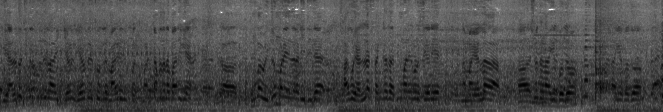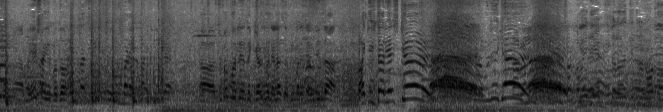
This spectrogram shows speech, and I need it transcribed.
ಈ ಎರಡು ಚಿತ್ರಮಂದಿರ ಹೇಳಬೇಕು ಹೇಳ್ಬೇಕು ಅಂದರೆ ಮಾಗಡಿ ಮೊಟ್ಟ ಮೊದಲ ಬಾರಿಗೆ ತುಂಬ ವಿಜೃಂಭಣೆಯಿಂದ ನಡೆಯುತ್ತಿದೆ ಹಾಗೂ ಎಲ್ಲ ಸಂಘದ ಅಭಿಮಾನಿಗಳು ಸೇರಿ ನಮ್ಮ ಎಲ್ಲ ಆ, ಅಶ್ವಥಣ್ಣ ಆಗಿರ್ಬೋದು ಆಗಿರ್ಬೋದು ಮಹೇಶ್ ಆಗಿರ್ಬೋದು ಎಲ್ಲ ವಿಜೃಂಭಣೆಯನ್ನು ಶುಭ ಕೋರಲಿ ಅಂತ ಕೇಳ್ಕೊಂಡು ಎಲ್ಲ ಬಾಕಿ ಸ್ಟಾರ್ ಎಷ್ಟು ಚಲನಚಿತ್ರ ನೋಡ್ದು,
